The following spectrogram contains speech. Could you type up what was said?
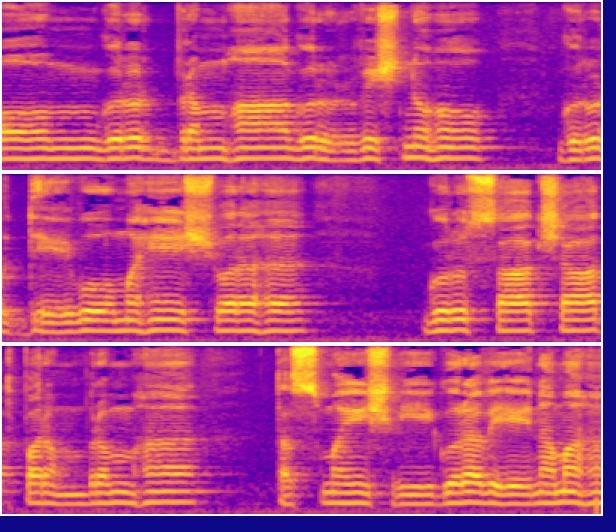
ॐ गुरुर्ब्रह्मा गुरुर्विष्णुः गुरुर्देवो महेश्वरः। गुरुः परं ब्रह्म तस्मै श्रीगुरवे नमः।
